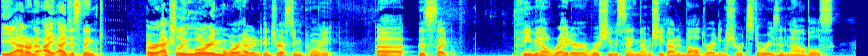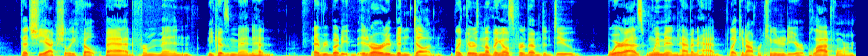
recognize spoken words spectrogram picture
Yeah, I don't know. I I just think, or actually, Lorrie Moore had an interesting point. Uh, this like female writer where she was saying that when she got involved writing short stories and novels that she actually felt bad for men because men had everybody it had already been done like there was nothing else for them to do whereas women haven't had like an opportunity or a platform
